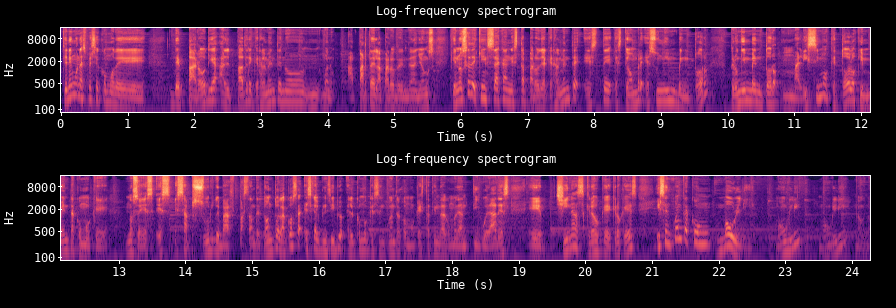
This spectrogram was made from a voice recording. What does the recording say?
tienen una especie como de, de parodia al padre que realmente no, bueno, aparte de la parodia de Indiana Jones, que no sé de quién sacan esta parodia, que realmente este, este hombre es un inventor, pero un inventor malísimo, que todo lo que inventa como que, no sé, es, es, es absurdo y bastante tonto. La cosa es que al principio él como que se encuentra como que esta tienda como de antigüedades eh, chinas, creo que, creo que es, y se encuentra con Mowgli. ¿Mowgli? ¿Mowgli? No, no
